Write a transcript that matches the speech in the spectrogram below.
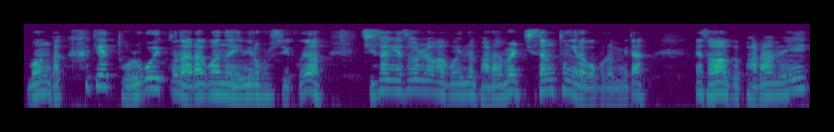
뭔가 크게 돌고 있구나라고 하는 의미로 볼 수 있고요. 지상에서 흘러가고 있는 바람을 지상풍이라고 부릅니다. 그래서 그 바람이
